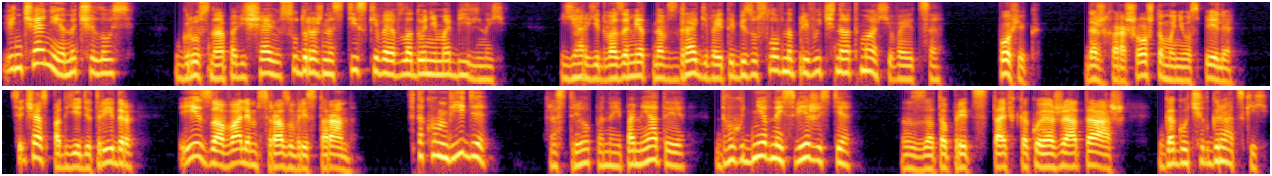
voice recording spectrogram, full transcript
Венчание началось. Грустно оповещаю, судорожно стискивая в ладони мобильный. Яр едва заметно вздрагивает и, безусловно, привычно отмахивается. «Пофиг. Даже хорошо, что мы не успели. Сейчас подъедет Ридер и завалим сразу в ресторан». «В таком виде?» Растрепанные, помятые, двухдневной свежести. «Зато представь, какой ажиотаж!» — гогочет Градский.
